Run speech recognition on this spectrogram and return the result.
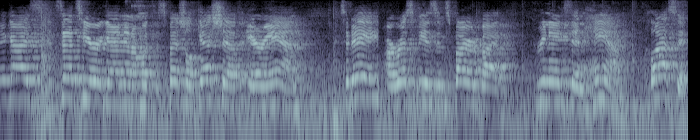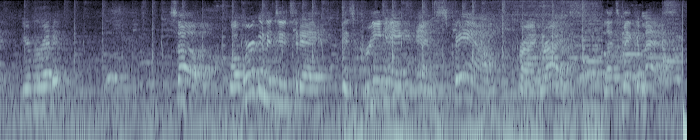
Hey guys, it's Zeds here again, and I'm with the special guest chef, Ariane. Today, our recipe is inspired by green eggs and ham. Classic. You ever read it? So, what we're gonna do today is green eggs and spam fried rice. Let's make a mess.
